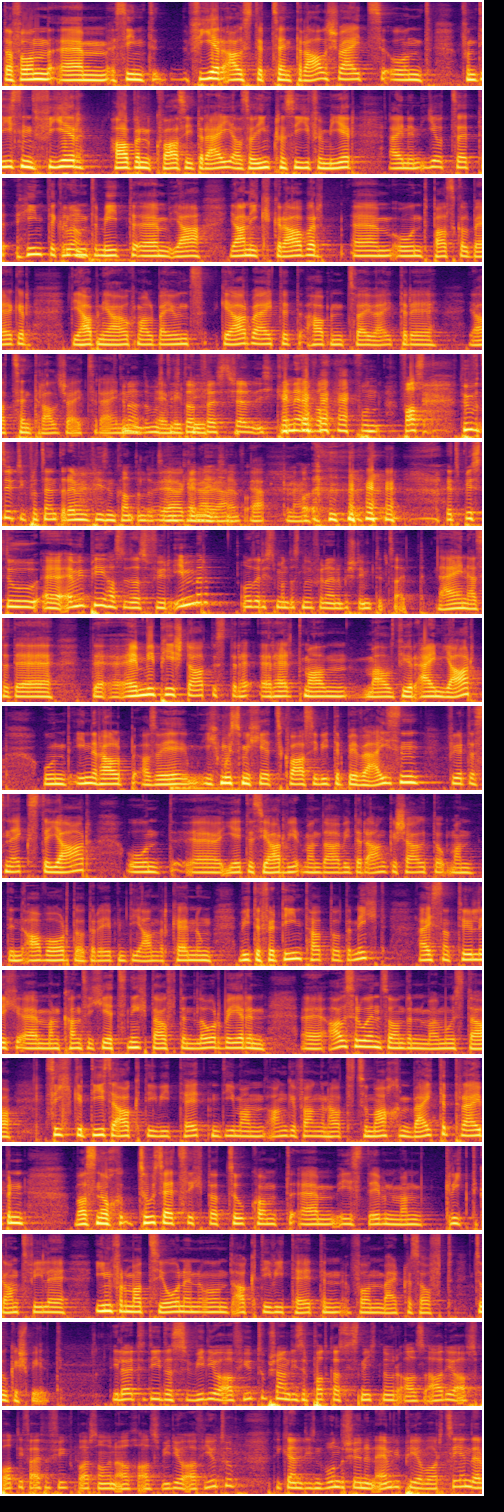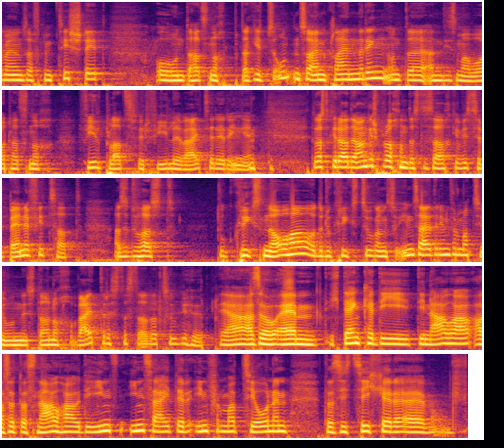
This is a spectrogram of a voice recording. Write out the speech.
Davon ähm, sind vier aus der Zentralschweiz und von diesen vier haben quasi drei, also inklusive mir, einen IOZ-Hintergrund genau. mit ähm, ja, Janik Graber ähm, und Pascal Berger, die haben ja auch mal bei uns gearbeitet, haben zwei weitere ja, Zentralschweizer ein. Genau, da musste MVP. ich dann feststellen, ich kenne einfach von fast 75% der MVPs im Kanton Luzern, ja, kenne genau, ich ja, einfach. Ja, genau. Jetzt bist du äh, MVP, hast du das für immer oder ist man das nur für eine bestimmte Zeit? Nein, also der, der MVP-Status erhält man mal für ein Jahr und innerhalb, also ich muss mich jetzt quasi wieder beweisen für das nächste Jahr und äh, jedes Jahr wird man da wieder angeschaut, ob man den Award oder eben die Anerkennung wieder verdient hat oder nicht. Heißt natürlich, äh, man kann sich jetzt nicht auf den Lorbeeren äh, ausruhen, sondern man muss da sicher diese Aktivitäten, die man angefangen hat zu machen, weitertreiben Was noch zusätzlich dazu kommt, ähm, ist eben, man kriegt ganz viele Informationen und Aktivitäten von Microsoft zugespielt. Die Leute, die das Video auf YouTube schauen, dieser Podcast ist nicht nur als Audio auf Spotify verfügbar, sondern auch als Video auf YouTube. Die können diesen wunderschönen MVP Award sehen, der bei uns auf dem Tisch steht. Und da, da gibt es unten so einen kleinen Ring und äh, an diesem Award hat es noch viel Platz für viele weitere Ringe. Du hast gerade angesprochen, dass das auch gewisse Benefits hat. Also du hast du kriegst Know-how oder du kriegst Zugang zu Insider-Informationen. Ist da noch weiteres, das da dazu gehört? Ja, also ähm, ich denke, die, die Know-how, also das Know-how, die In Insider-Informationen, das ist sicher äh,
